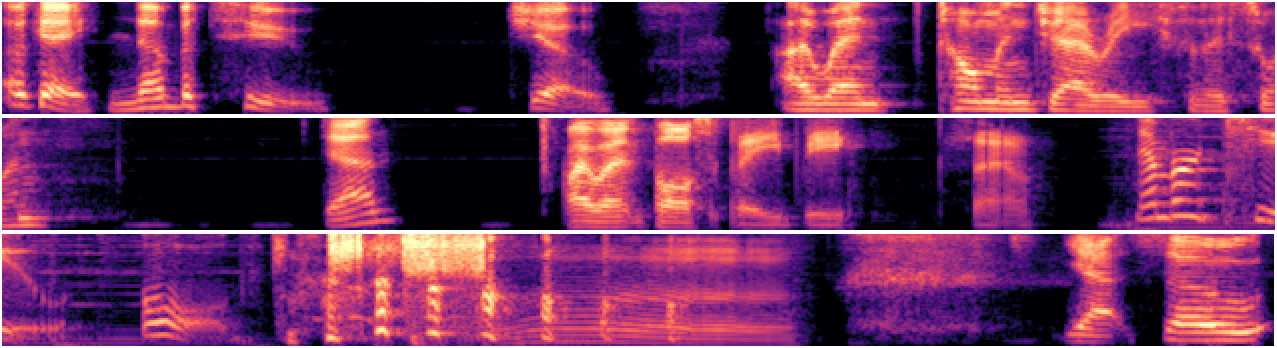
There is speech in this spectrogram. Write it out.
Okay, number two, Joe, I went Tom and Jerry for this one. Dan, I went Boss Baby. So. Number two, old. Ooh. Yeah, so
